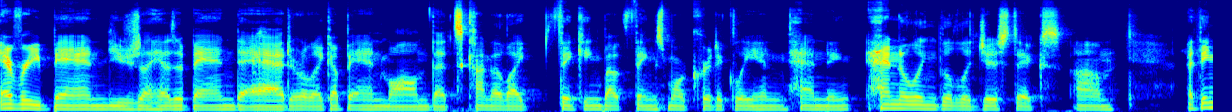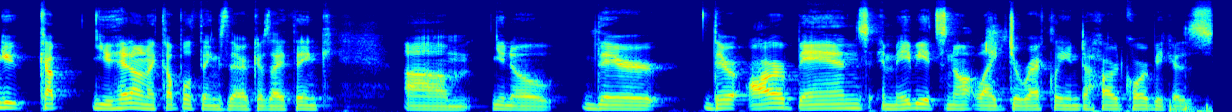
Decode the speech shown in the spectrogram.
every band usually has a band dad or like a band mom that's kind of like thinking about things more critically and handling handling the logistics. Um I think you you hit on a couple things there because I think um, you know, there there are bands and maybe it's not like directly into hardcore because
